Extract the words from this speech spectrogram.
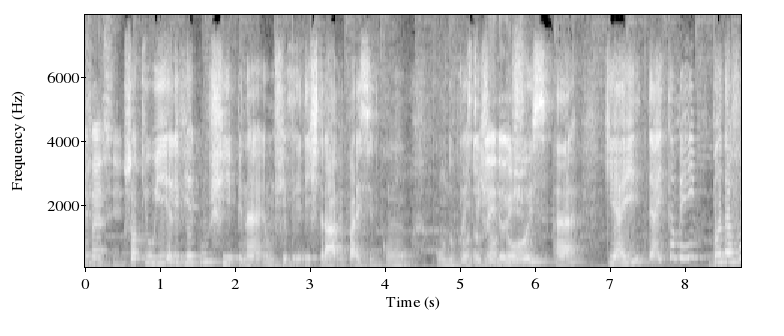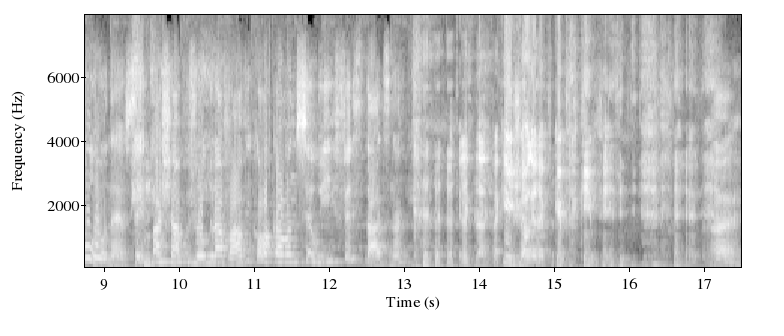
também foi assim. Só que o Wii ele vinha com um chip, né? Um chip de destrave parecido com, com o do do PlayStation Play 2. 2. É, que aí, aí também banda voou, né? Você baixava o jogo, gravava e colocava no seu Wii. Felicidades, né? Felicidade pra quem joga, né? Porque pra quem vende. É,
